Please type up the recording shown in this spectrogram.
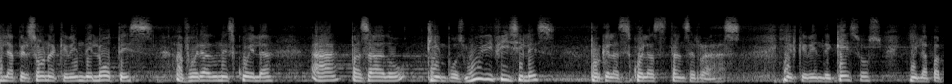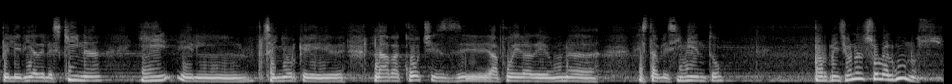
Y la persona que vende lotes afuera de una escuela ha pasado tiempos muy difíciles porque las escuelas están cerradas. Y el que vende quesos, y la papelería de la esquina, y el señor que lava coches afuera de un establecimiento, por mencionar solo algunos,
